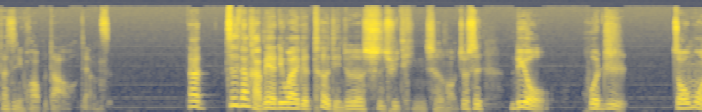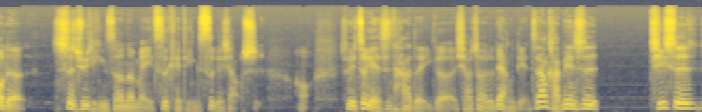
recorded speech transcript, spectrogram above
但是你花不到这样子。那这张卡片的另外一个特点就是市区停车，哈，就是六或日周末的。市区停车呢，每一次可以停四个小时，好，所以这个也是它的一个小小的亮点。这张卡片是，其实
